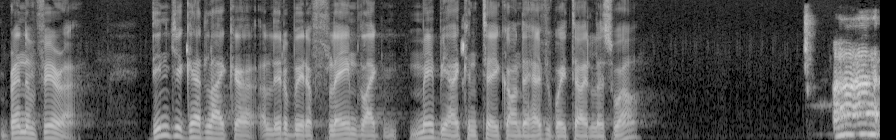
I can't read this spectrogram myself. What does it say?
Brandon Vera, didn't you get like a, a little bit of flame? Like maybe I can take on the heavyweight title as well? Uh,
